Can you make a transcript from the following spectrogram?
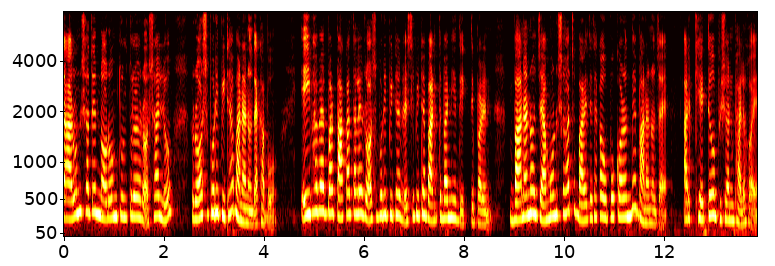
দারুণ স্বাদের নরম তুলতুলে রসালো রসভরি পিঠা বানানো দেখাবো। এইভাবে একবার পাকা তালের রসভরি পিঠার রেসিপিটা বাড়িতে বানিয়ে দেখতে পারেন। বানানো যেমন সহজ বাড়িতে থাকা উপকরণ দিয়ে বানানো যায়। আর খেতেও ভীষণ ভালো হয়।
